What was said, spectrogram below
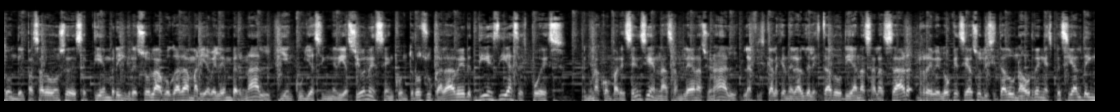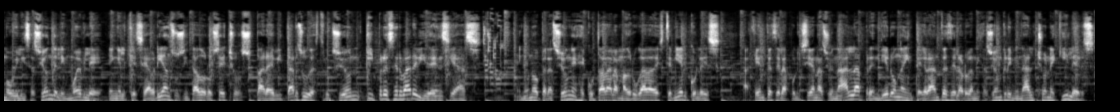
donde el pasado 11 de septiembre ingresó la abogada María Belén Bernal y en cuyas inmediaciones se encontró su cadáver 10 días después. En una comparecencia en la Asamblea Nacional, la fiscal general del Estado, Diana Salazar, reveló que se ha solicitado una orden especial de inmovilización del inmueble en el que se habrían suscitado los hechos para evitar su destrucción y preservar evidencias. En una operación ejecutada la madrugada de este miércoles, agentes de la Policía Nacional aprendieron a integrantes de la organización criminal Chone Killers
